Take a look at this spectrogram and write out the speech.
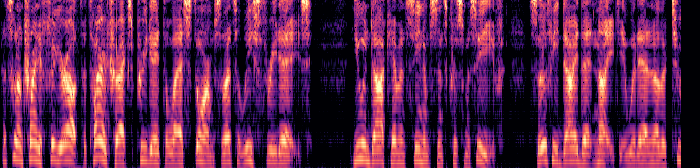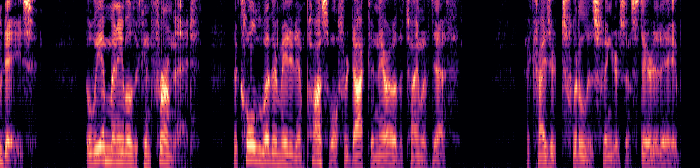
That's what I'm trying to figure out. The tire tracks predate the last storm, so that's at least three days. You and Doc haven't seen him since Christmas Eve, so if he died that night, it would add another two days. But we haven't been able to confirm that. The cold weather made it impossible for Doc to narrow the time of death. The Kaiser twiddled his fingers and stared at Abe.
